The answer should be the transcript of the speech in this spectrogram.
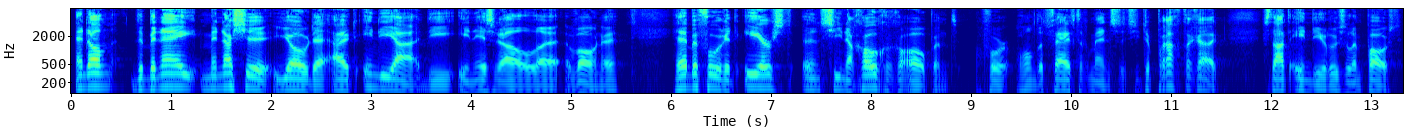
En dan de Benai Menashe Joden uit India die in Israël uh, wonen, hebben voor het eerst een synagoge geopend voor 150 mensen. Het ziet er prachtig uit. Staat in de Jeruzalem Post.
